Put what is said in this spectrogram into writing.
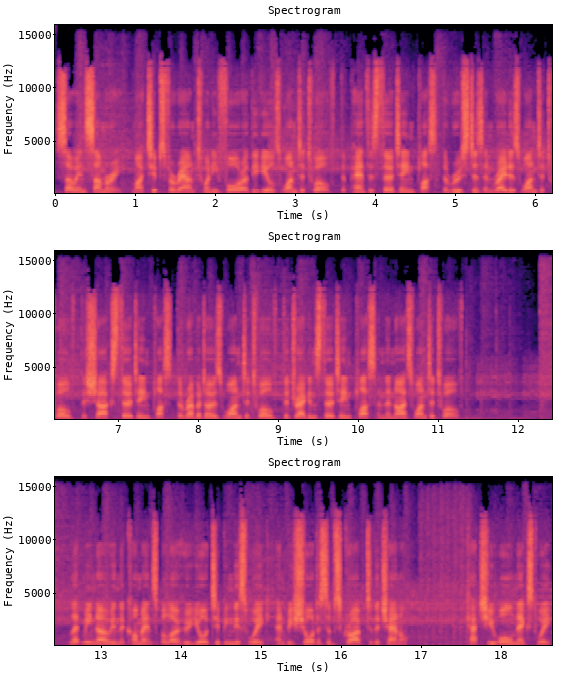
So in summary, my tips for round 24 are the Eels 1 to 12, the Panthers 13 plus, the Roosters and Raiders 1 to 12, the Sharks 13 plus, the Rabbitohs 1 to 12, the Dragons 13 plus and the Knights 1 to 12. Let me know in the comments below who you're tipping this week and be sure to subscribe to the channel. Catch you all next week.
